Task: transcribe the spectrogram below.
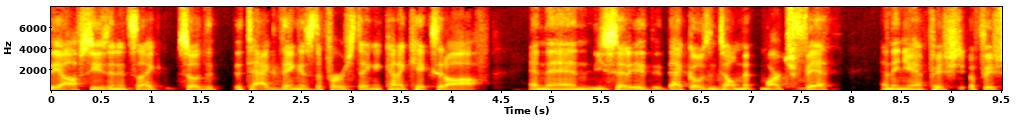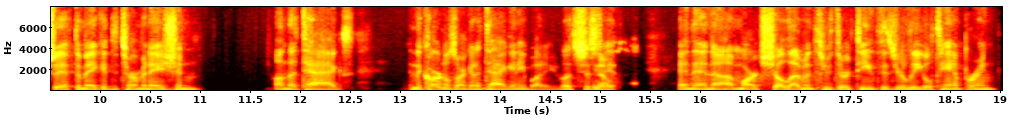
the off season. It's like so the the tag thing is the first thing. It kind of kicks it off and then you said it, that goes until March 5th. And then you have officially have to make a determination on the tags. And the Cardinals aren't going to tag anybody. Let's just no. say that. And then uh, March 11th through 13th is your legal tampering.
